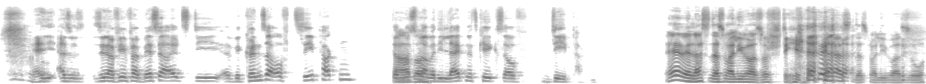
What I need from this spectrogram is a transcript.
also, sind auf jeden Fall besser als die äh, wir können sie auf C packen, dann müssen wir Aber aber die Leibniz-Kekse auf D packen. Ja, wir lassen das mal lieber so stehen. Wir lassen das mal lieber so.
